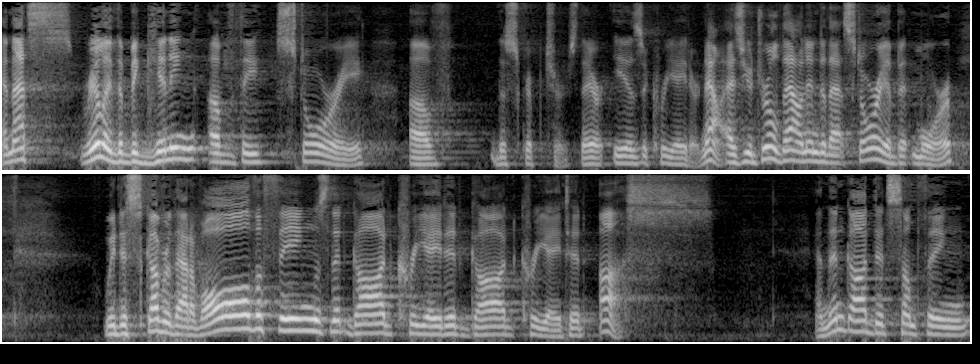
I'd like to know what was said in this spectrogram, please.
And that's really the beginning of the story of the scriptures. There is a creator. Now, as you drill down into that story a bit more, we discover that of all the things that God created, God created us. And then God did something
